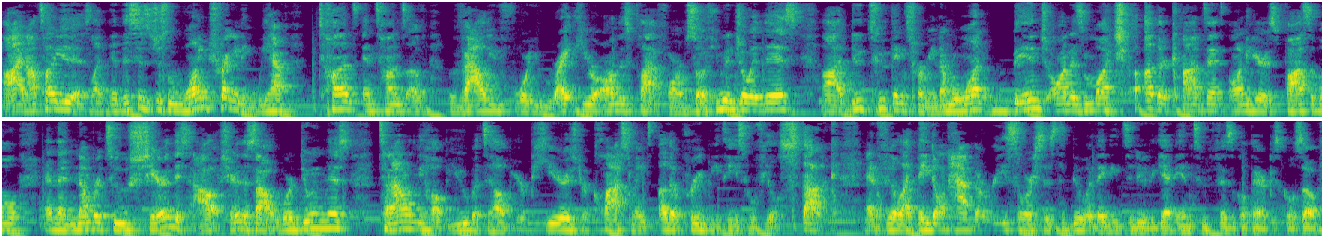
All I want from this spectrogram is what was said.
Uh, and I'll tell you this, like this is just one training. We have tons and tons of value for you right here on this platform. So if you enjoy this, uh, do two things for me. Number one, binge on as much other content on here as possible. And then number two, share this out. Share this out. We're doing this to not only help you, but to help your peers, your classmates, other pre-PTs who feel stuck and feel like they don't have the resources to do what they need to do to get into physical therapy school. So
